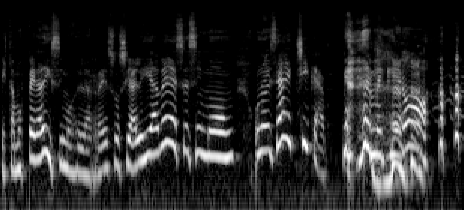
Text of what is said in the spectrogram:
estamos pegadísimos de las redes sociales y a veces, Simón, uno dice, ay chica, me quiero...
